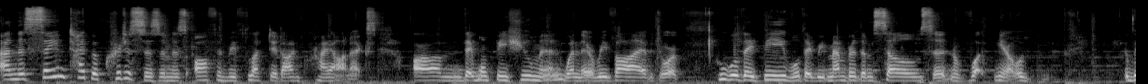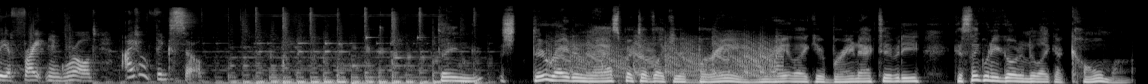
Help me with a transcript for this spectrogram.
And the same type of criticism is often reflected on cryonics. Um, they won't be human when they're revived, or who will they be? Will they remember themselves? And what, you know, it'll be a frightening world. I don't think so. Thing they're right in the aspect of like your brain right? Like your brain activity. Because think when you go into like a coma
